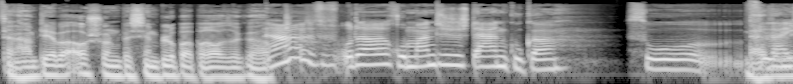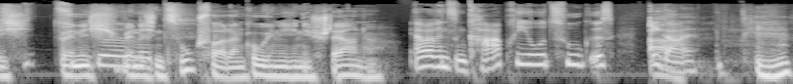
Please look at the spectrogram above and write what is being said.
Dann haben die aber auch schon ein bisschen Blubberbrause gehabt. Ja, oder romantische Sterngucker. So Ja, wenn vielleicht ich, wenn ich, Züge wenn ich einen mit- Zug fahre, dann gucke ich nicht in die Sterne. Aber wenn es ein Cabrio-Zug ist, Ah. egal. Mhm.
